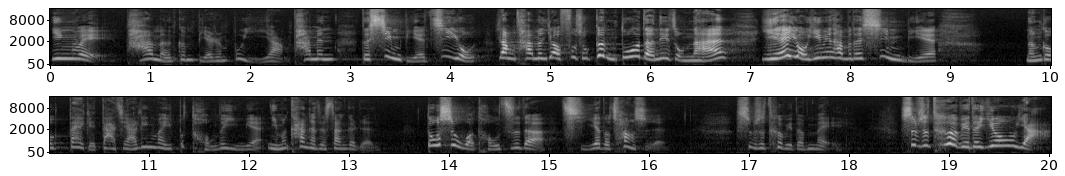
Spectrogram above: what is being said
因为她们跟别人不一样，她们的性别既有让她们要付出更多的那种难，也有因为她们的性别能够带给大家另外一不同的一面。你们看看这三个人，都是我投资的企业的创始人，是不是特别的美？是不是特别的优雅？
